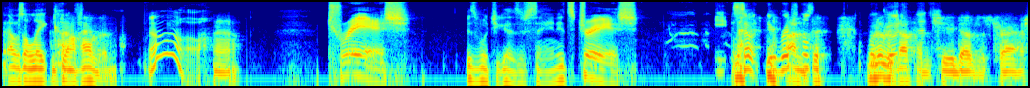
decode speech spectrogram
That was a late I don't cut. have it. Oh, Yeah. trash is what you guys are saying. It's trash. So the originals I'm- really nothing she does is trash.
